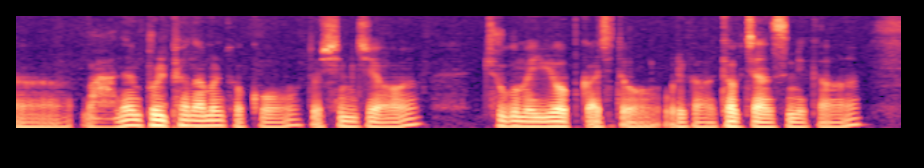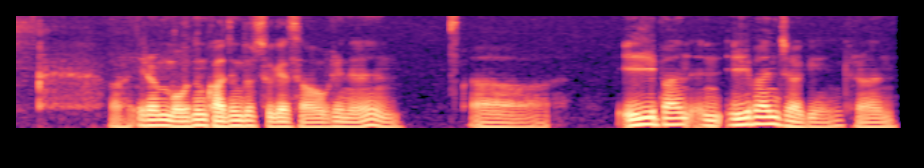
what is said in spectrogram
어, 많은 불편함을 겪고 또 심지어 죽음의 위협까지도 우리가 겪지 않습니까? 어, 이런 모든 과정들 속에서 우리는 어, 일반 일반적인 그런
